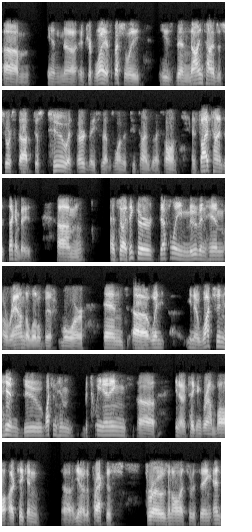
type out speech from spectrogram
um, in uh, in AAA, especially, he's been nine times at shortstop, just two at third base. So that was one of the two times that I saw him, and five times at second base. Um, and so I think they're definitely moving him around a little bit more. And uh, when you know, watching him do, watching him between innings, uh, you know, taking ground ball or taking, uh, you know, the practice throws and all that sort of thing, and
